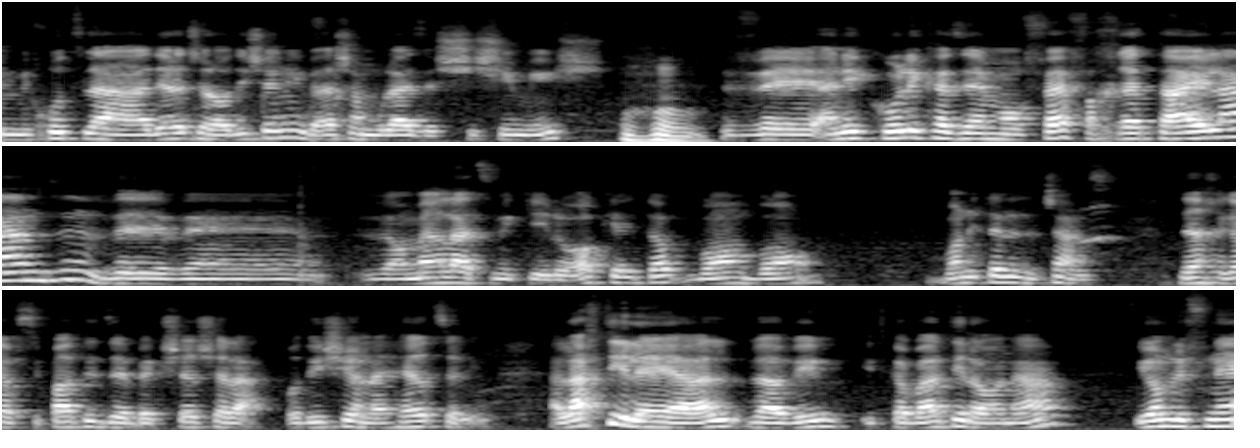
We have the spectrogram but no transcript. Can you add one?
מחוץ לדלת של האודישנים, והיה שם אולי איזה 60 איש. ואני כולי כזה מעופף אחרי תאילנד, ו- ו- ואומר לעצמי כאילו, אוקיי, טוב, בוא, בוא, בוא ניתן לזה צ'אנס. דרך אגב, סיפרתי את זה בהקשר של האודישן להרצלים. הלכתי לאייל ואביב, התקבלתי לעונה, יום לפני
